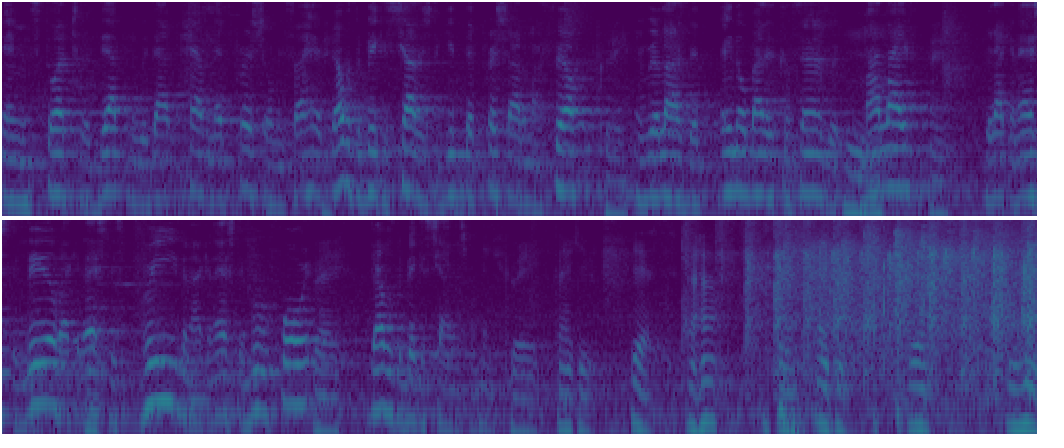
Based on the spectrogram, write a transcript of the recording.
and start to adapt it without having that pressure on me. So I had that was the biggest challenge to get that pressure out of myself Great. and realize that ain't nobody concerned with my life, Right. that I can actually live, I can actually breathe, and I can actually move forward. Right. That was the biggest challenge for me. Great, thank you. Yes, uh-huh. Yeah, Thank you. Yeah.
